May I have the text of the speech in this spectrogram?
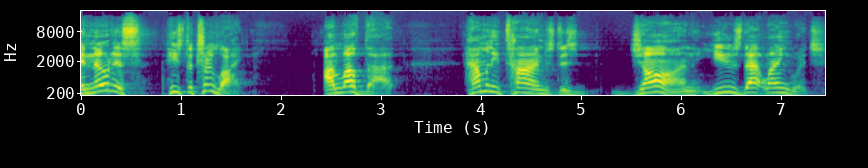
And notice, he's the true light. I love that. How many times does John use that language?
